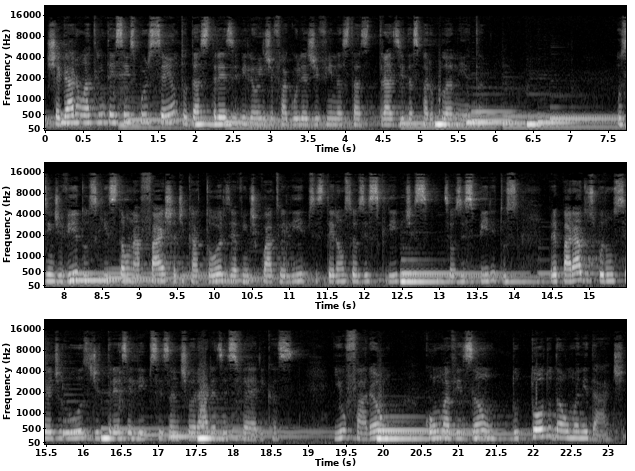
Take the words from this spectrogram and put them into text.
Chegaram a 36% das 13 bilhões de fagulhas divinas trazidas para o planeta. Os indivíduos que estão na faixa de 14 a 24 elipses terão seus scripts, seus espíritos, preparados por um ser de luz de três elipses anti-horárias esféricas, e o farão com uma visão do todo da humanidade.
